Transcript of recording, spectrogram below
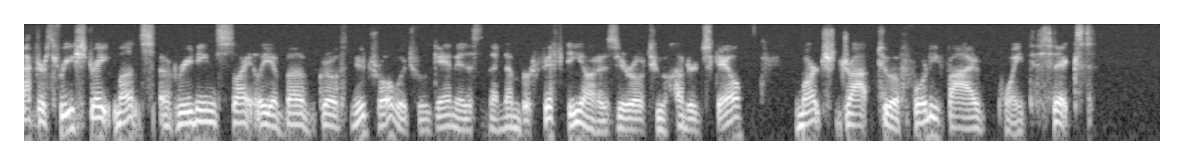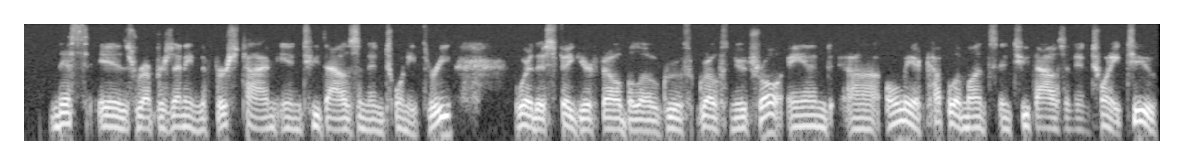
After three straight months of reading slightly above growth neutral, which again is the number 50 on a 0 to 100 scale, March dropped to a 45.6. This is representing the first time in 2023 where this figure fell below growth, growth neutral and uh, only a couple of months in 2022.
